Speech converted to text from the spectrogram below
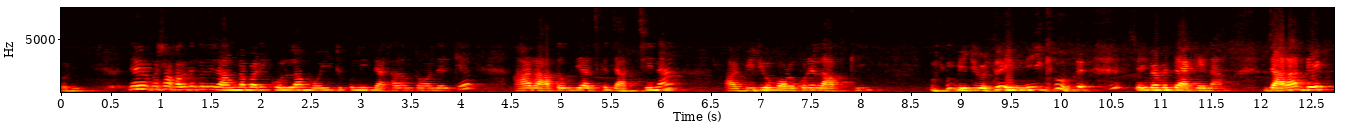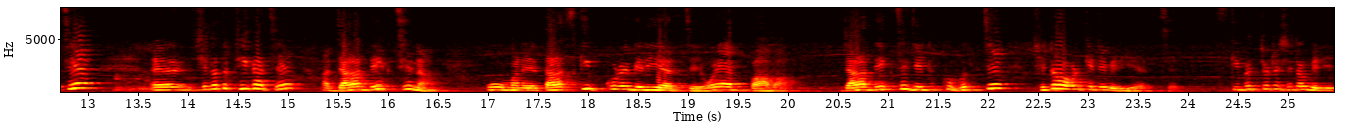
করি। যাই হোক, সকাল থেকে রান্নাবাড়ি করলাম, ওইটুকুনি দেখালাম তোমাদেরকে। আর রাত অবধি আজকে যাচ্ছি না। আর ভিডিও বড় করে লাভ কি? ভিডিও তো কেউ সেইভাবে দেখে না। যারা দেখছে সেটা তো ঠিক আছে, আর যারা দেখছে না, ও মানে তারা স্কিপ করে বেরিয়ে যাচ্ছে। ও এক বাবা! যারা দেখছে যেটুকু হচ্ছে, সেটাও আবার কেটে বেরিয়ে যাচ্ছে। স্কিপের চোটে সেটাও বেরিয়ে,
